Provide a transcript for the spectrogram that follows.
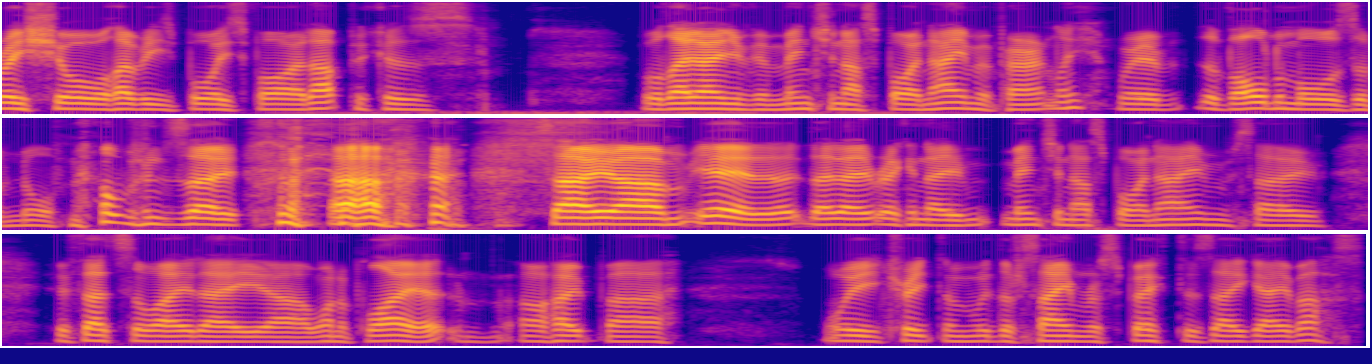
Rhyce Shaw will have his boys fired up because, well, they don't even mention us by name apparently. We're the Voldemorts of North Melbourne, so uh, so um, yeah, they don't reckon they mention us by name. So if that's the way they uh, want to play it, I hope uh, we treat them with the same respect as they gave us.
